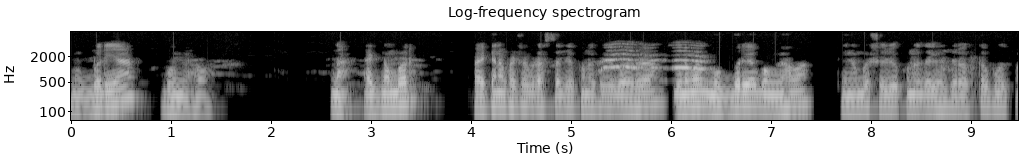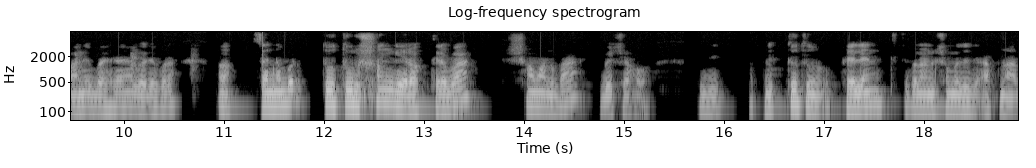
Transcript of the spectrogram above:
মুখবরিয়া বমি হওয়া। না, এক নম্বর পায়খানা ফাঁসব রাস্তা দিয়ে কোনো কিছু বের হওয়া দুই নম্বর মুখবরিয়া বমি হওয়া। তিন নম্বর শরীরে কোনো জায়গায় হচ্ছে রক্ত পুঁজ পানি বাইরে বেরিয়ে পড়া। চার নম্বর তুতুর সঙ্গে রক্তের বা সমান বা বেশি হওয়া। যদি আপনি তুতু ফেলেন, তুতু ফেলানোর সময় যদি আপনার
